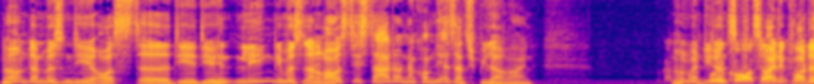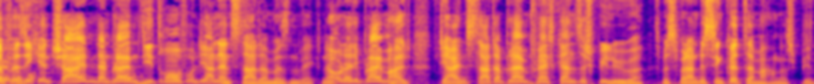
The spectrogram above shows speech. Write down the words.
Ne? Und dann müssen die Ost, äh, die, die hinten liegen, die müssen dann raus, die Starter, und dann kommen die Ersatzspieler rein. Ne, wenn die dann das zweite Quarter für sich entscheiden, dann bleiben ja. die drauf und die anderen Starter müssen weg. Ne? Oder die bleiben halt, die einen Starter bleiben vielleicht das ganze Spiel über. Das müsste man dann ein bisschen kürzer machen, das Spiel.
